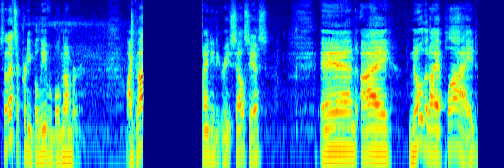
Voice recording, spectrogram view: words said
So that's a pretty believable number. I got 90 degrees Celsius and I know that I applied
